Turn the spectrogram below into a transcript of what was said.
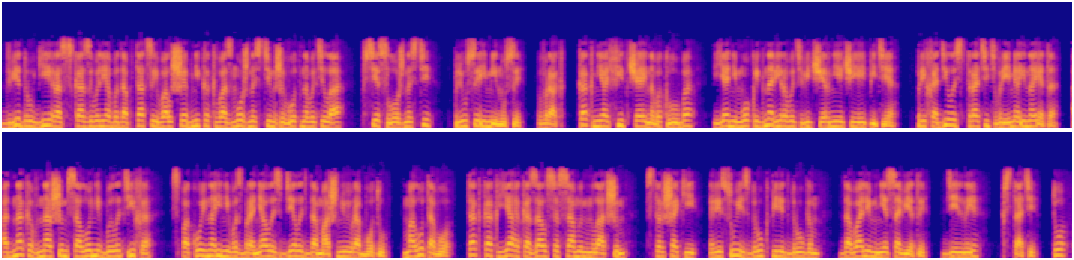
Две другие рассказывали об адаптации волшебника к возможностям животного тела, все сложности, плюсы и минусы. Враг, как неофит чайного клуба, я не мог игнорировать вечернее чаепитие. Приходилось тратить время и на это. Однако в нашем салоне было тихо, спокойно и не возбранялось делать домашнюю работу. Мало того, так как я оказался самым младшим, старшаки, рисуясь друг перед другом, давали мне советы, дельные, кстати, то,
